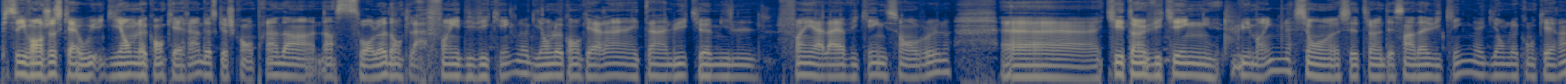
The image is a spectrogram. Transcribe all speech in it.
Puis ils vont jusqu'à Guillaume le Conquérant, de ce que je comprends dans, dans cette histoire-là. Donc la fin des Vikings. Guillaume le Conquérant étant lui qui a mis fin à l'ère viking, si on veut. Euh, qui est un viking lui-même, si c'est un descendant viking, Guillaume le Conquérant.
